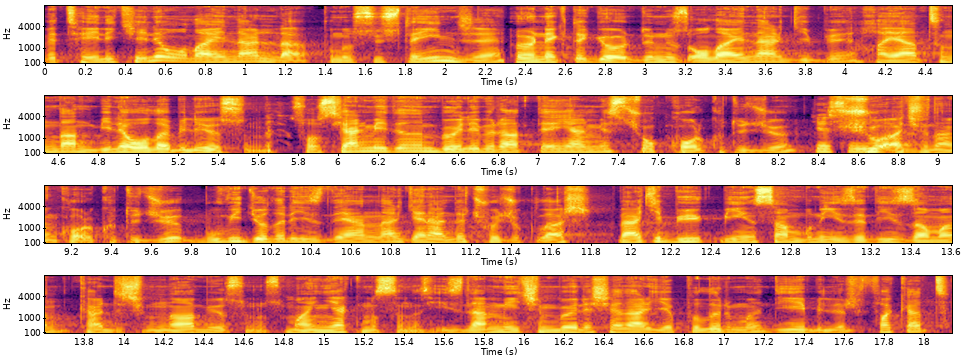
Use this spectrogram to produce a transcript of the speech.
ve tehlikeli olaylarla bunu süsleyince örnekte gördüğünüz olaylar gibi hayatından bile olabiliyorsun. Sosyal medyanın böyle bir raddeye gelmesi çok korkutucu. Kesinlikle. Şu açıdan korkutucu. Bu videoları izleyenler genelde çocuklar. Belki büyük bir insan bunu izlediği zaman kardeşim ne yapıyorsunuz? Manyak mısınız? İzlenme için böyle şeyler yapılır mı diyebilir. Fakat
